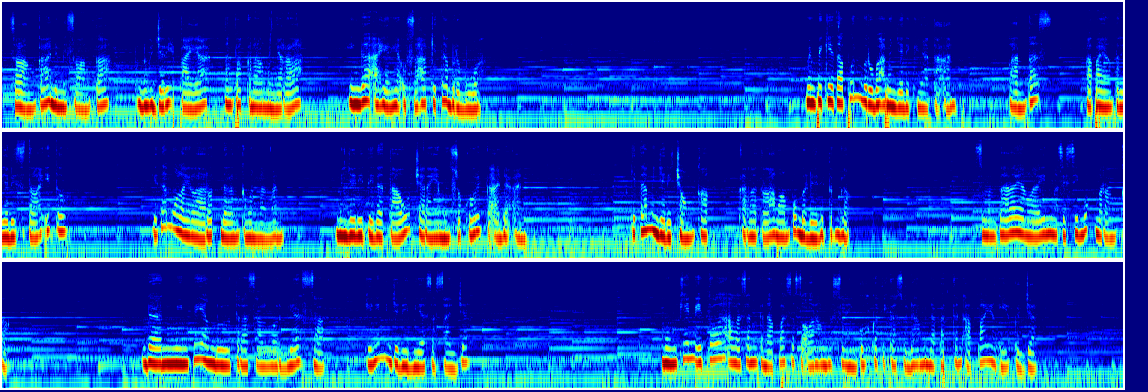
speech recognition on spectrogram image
Selangkah demi selangkah, penuh jerih payah tanpa kenal menyerah, hingga akhirnya usaha kita berbuah. Mimpi kita pun berubah menjadi kenyataan. Lantas, apa yang terjadi setelah itu? Kita mulai larut dalam kemenangan, menjadi tidak tahu caranya mensyukuri keadaan. Kita menjadi congkak karena telah mampu berdiri tegak sementara yang lain masih sibuk merangkak. Dan mimpi yang dulu terasa luar biasa, kini menjadi biasa saja. Mungkin itulah alasan kenapa seseorang berselingkuh ketika sudah mendapatkan apa yang ia kejar.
